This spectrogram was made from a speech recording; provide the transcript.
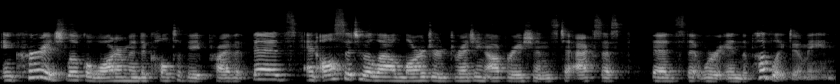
encourage local watermen to cultivate private beds and also to allow larger dredging operations to access beds that were in the public domain.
